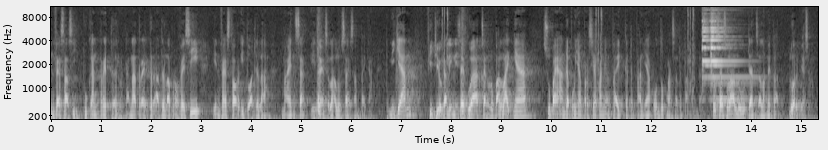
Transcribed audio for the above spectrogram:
investasi bukan trader karena trader adalah profesi, investor itu adalah mindset. Itu yang selalu saya sampaikan. Demikian video kali ini saya buat. Jangan lupa like-nya supaya Anda punya persiapan yang baik ke depannya untuk masa depan Anda. Sukses selalu dan salam hebat luar biasa.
